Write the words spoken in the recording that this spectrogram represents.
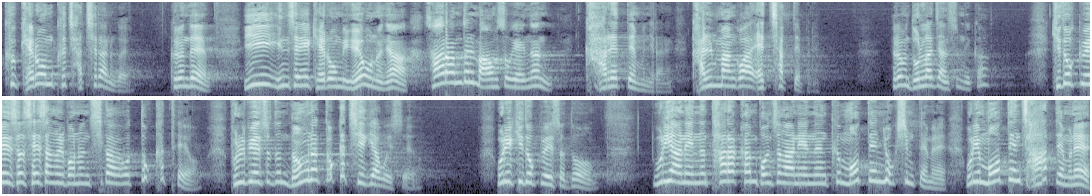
그 괴로움 그 자체라는 거예요. 그런데 이 인생의 괴로움이 왜 오느냐? 사람들 마음속에 있는 가래 때문이라는 갈망과 애착 때문에. 여러분 놀라지 않습니까? 기독교에서 세상을 보는 시각하고 똑같아요. 불교에서도 너무나 똑같이 얘기하고 있어요. 우리 기독교에서도 우리 안에 있는 타락한 본성 안에 있는 그 못된 욕심 때문에, 우리 못된 자아 때문에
